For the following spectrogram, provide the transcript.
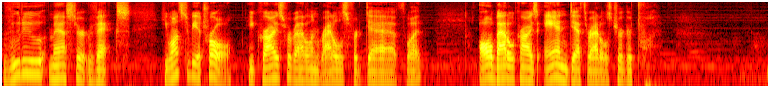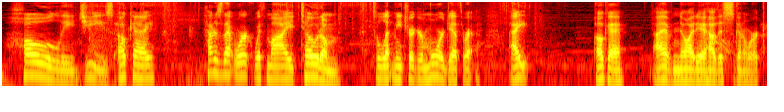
Voodoo Master Vex. He wants to be a troll. He cries for battle and rattles for death. What? All battle cries and death rattles trigger. Holy jeez. Okay. How does that work with my totem to let me trigger more death I. Okay. I have no idea how this is gonna work.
